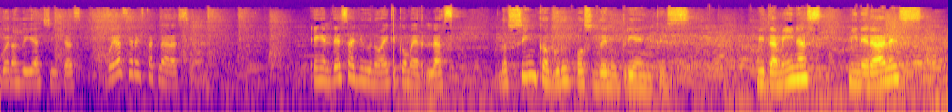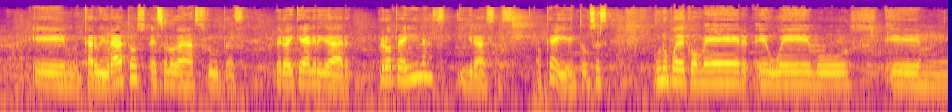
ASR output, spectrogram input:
Buenos días chicas. Voy a hacer esta aclaración. En el desayuno hay que comer las, los cinco grupos de nutrientes. Vitaminas, minerales, eh, carbohidratos, eso lo dan las frutas. Pero hay que agregar proteínas y grasas. Ok, entonces uno puede comer eh, huevos, eh,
